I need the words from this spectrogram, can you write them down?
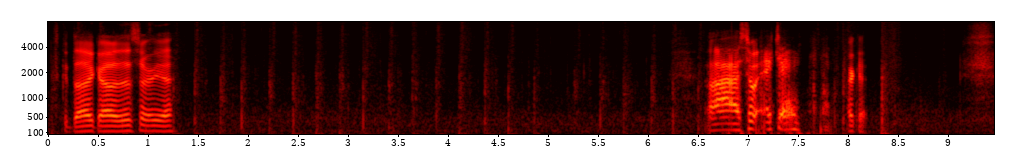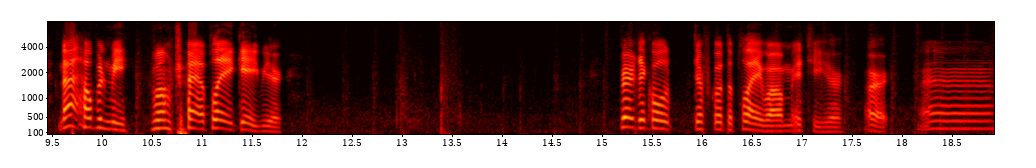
Let's get the heck out of this area. Ah, so itchy! Okay. Not helping me while I'm trying to play a game here. Very difficult, difficult to play while I'm itchy here. Alright. Uh...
